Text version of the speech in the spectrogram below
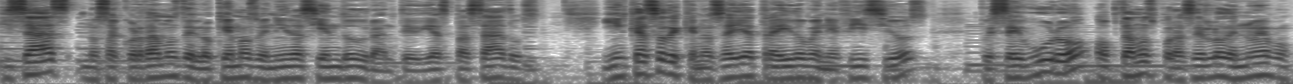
Quizás nos acordamos de lo que hemos venido haciendo durante días pasados, y en caso de que nos haya traído beneficios, pues seguro optamos por hacerlo de nuevo.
